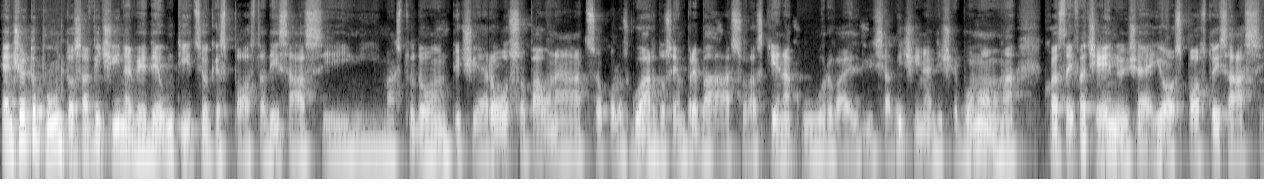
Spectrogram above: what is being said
e a un certo punto si avvicina e vede un tizio che sposta dei sassi mastodontici, è rosso, paonazzo, con lo sguardo sempre basso, la schiena curva, e gli si avvicina e dice, buon uomo, ma cosa stai facendo? dice, eh, io sposto i sassi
